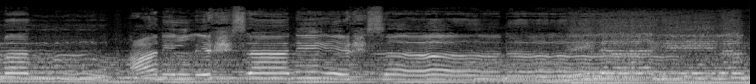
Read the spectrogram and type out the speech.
كرما عن الإحسان إحسانا. إلهي لم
